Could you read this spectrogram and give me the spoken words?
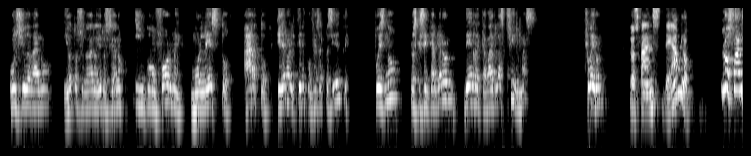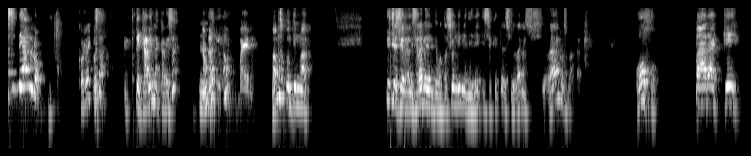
un ciudadano y otro ciudadano y otro ciudadano inconforme, molesto, harto, que ya no le tiene confianza al presidente. Pues no, los que se encargaron de recabar las firmas fueron los fans de AMLO. los fans de AMLO. Correcto. O sea, ¿te cabe en la cabeza? ¿No? ¿Verdad que no? Bueno, vamos a continuar. Dice, se realizará mediante votación libre, directa y secreta de ciudadanas y ciudadanos. Ojo, para que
